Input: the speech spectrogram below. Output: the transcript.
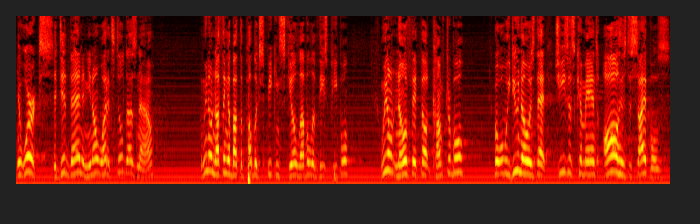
It works. It did then, and you know what? It still does now. We know nothing about the public speaking skill level of these people. We don't know if they felt comfortable. But what we do know is that Jesus commands all his disciples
